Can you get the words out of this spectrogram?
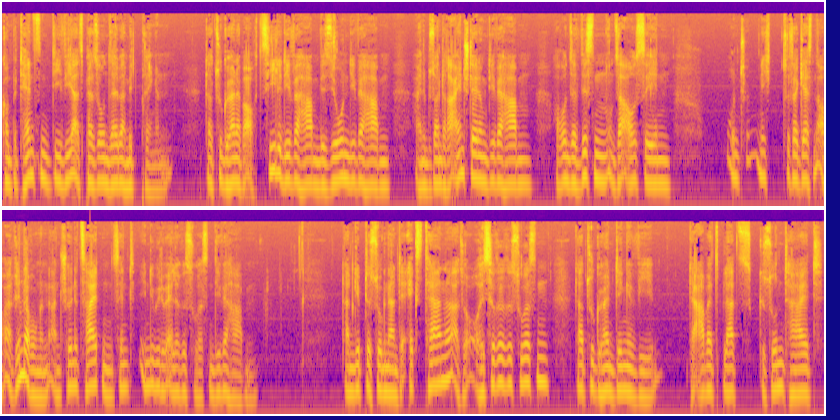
Kompetenzen, die wir als Person selber mitbringen. Dazu gehören aber auch Ziele, die wir haben, Visionen, die wir haben, eine besondere Einstellung, die wir haben, auch unser Wissen, unser Aussehen und nicht zu vergessen auch Erinnerungen an schöne Zeiten sind individuelle Ressourcen, die wir haben. Dann gibt es sogenannte externe, also äußere Ressourcen. Dazu gehören Dinge wie der Arbeitsplatz, Gesundheit,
